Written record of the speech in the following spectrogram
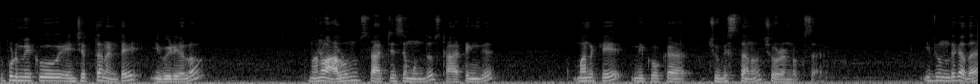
ఇప్పుడు మీకు ఏం చెప్తానంటే ఈ వీడియోలో మనం ఆల్బమ్ స్టార్ట్ చేసే ముందు స్టార్టింగ్ మనకి మీకు ఒక చూపిస్తాను. చూడండి ఒకసారి. ఇది ఉంది కదా.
